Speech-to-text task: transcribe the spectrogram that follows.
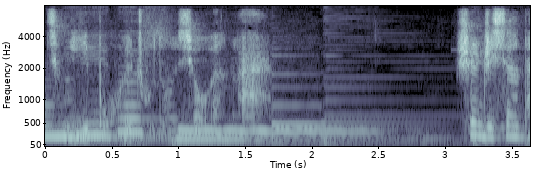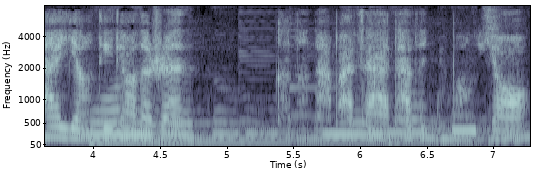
轻易不会主动秀恩爱。甚至像他一样低调的人，可能哪怕再爱他的女朋友，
